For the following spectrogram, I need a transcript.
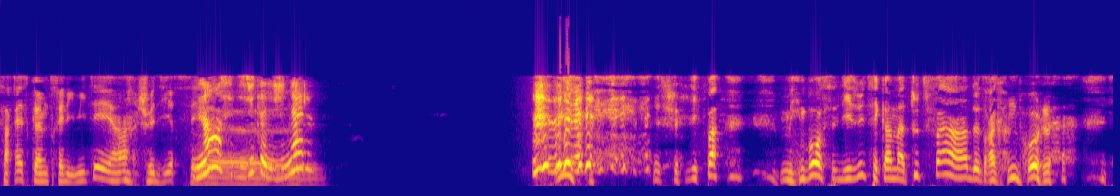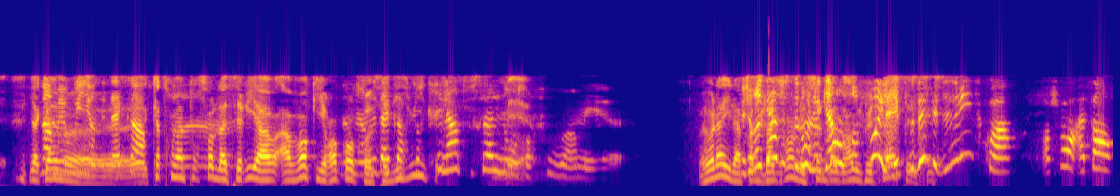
ça reste quand même très limité, hein. Je veux dire, c'est. Non, euh, C18, elle est géniale. je dis pas. Mais bon, c'est 18, c'est quand même à toute fin hein, de Dragon Ball. Il y a Non, quand même oui, on est euh, d'accord. 80% de la série av- avant qu'il Non, mais rencontre on est d'accord, sur C18. Krillin tout seul, non, Mais, on s'en fout, hein, mais... euh, Mais voilà, il a Mais pas je de regarde justement, le gars, on s'en fout, il a épousé c'est- C18, quoi Franchement, attends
